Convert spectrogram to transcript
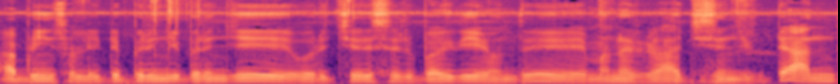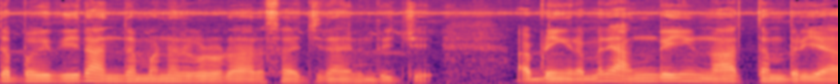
அப்படின்னு சொல்லிட்டு பிரிஞ்சு பிரிஞ்சு ஒரு சிறு சிறு பகுதியை வந்து மன்னர்கள் ஆட்சி செஞ்சுக்கிட்டு அந்த பகுதியில் அந்த மன்னர்களோட அரசாட்சி தான் இருந்துச்சு அப்படிங்கிற மாதிரி அங்கேயும் நார்த்தம்பரியா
